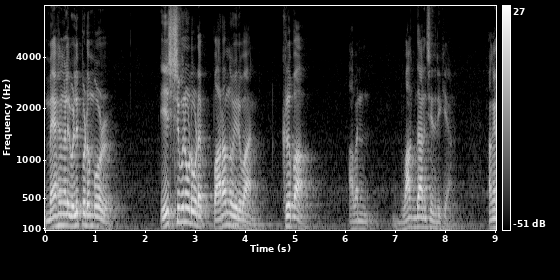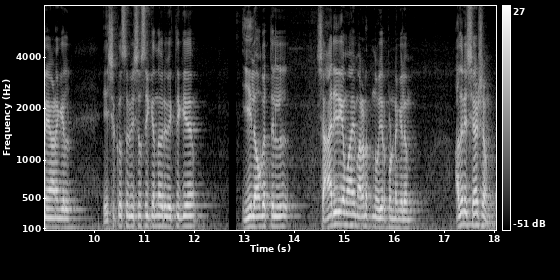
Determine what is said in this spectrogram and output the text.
മേഘങ്ങളിൽ വെളിപ്പെടുമ്പോൾ യേശുവിനോടുകൂടെ പറന്നുയരുവാൻ കൃപ അവൻ വാഗ്ദാനം ചെയ്തിരിക്കുകയാണ്. അങ്ങനെയാണെങ്കിൽ യേശുക്രിസ്തു വിശ്വസിക്കുന്ന ഒരു വ്യക്തിക്ക് ഈ ലോകത്തിൽ ശാരീരികമായ മരണത്തിൽ നിന്ന് ഉയർപ്പുണ്ടെങ്കിലും അതിനുശേഷം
